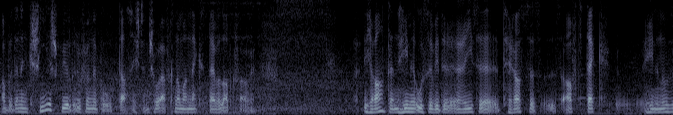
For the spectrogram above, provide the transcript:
Aber dann ein Geschirrspüler auf einem Boot, das ist dann schon einfach nochmal Next Level abgefahren. Ja, dann hinten raus wieder eine riesige Terrasse, das Aftdeck hinten raus,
